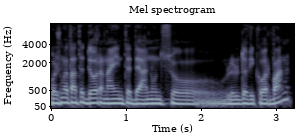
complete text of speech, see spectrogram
o jumătate de oră înainte de anunțul lui Ludovic Orban.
